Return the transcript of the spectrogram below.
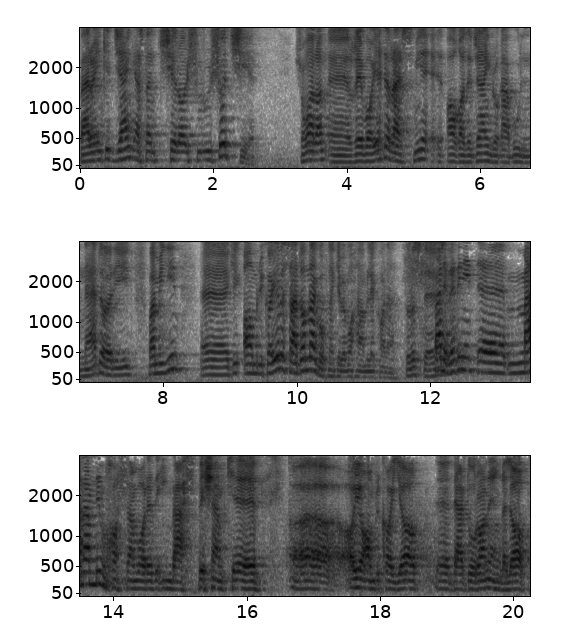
برای اینکه جنگ اصلا چرا شروع شد چیه؟ شما الان روایت رسمی آغاز جنگ رو قبول ندارید و میگین که آمریکایی به صدام نگفتن که به ما حمله کنن. درسته؟ بله ببینید منم نمی‌خواستم وارد این بحث بشم که آیا آمریکایی در دوران انقلاب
